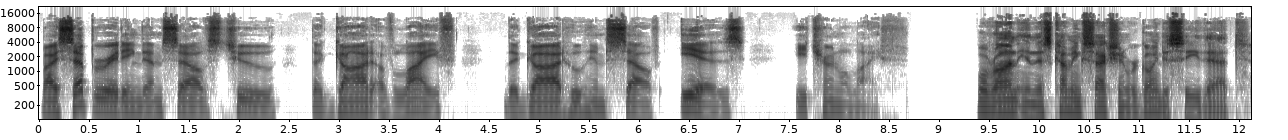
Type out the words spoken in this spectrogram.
by separating themselves to the God of life, the God who himself is eternal life. Well, Ron, in this coming section, we're going to see that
